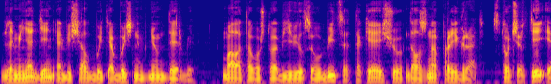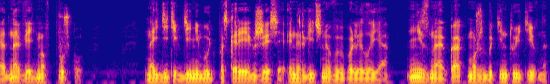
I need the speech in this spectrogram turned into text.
Для меня день обещал быть обычным днем дерби. Мало того, что объявился убийца, так я еще должна проиграть. Сто чертей и одна ведьма в пушку. «Найдите где-нибудь поскорее к Жесе», — энергично выпалила я. Не знаю как, может быть интуитивно.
